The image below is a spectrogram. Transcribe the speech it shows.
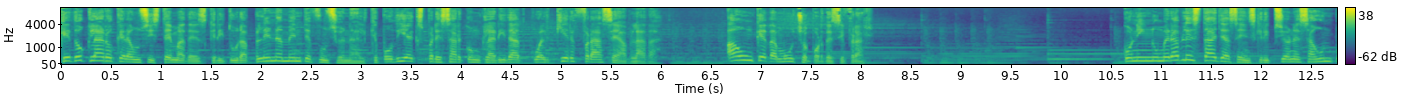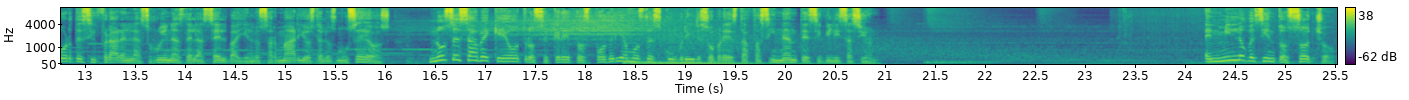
quedó claro que era un sistema de escritura plenamente funcional que podía expresar con claridad cualquier frase hablada. Aún queda mucho por descifrar. Con innumerables tallas e inscripciones aún por descifrar en las ruinas de la selva y en los armarios de los museos, no se sabe qué otros secretos podríamos descubrir sobre esta fascinante civilización. En 1908,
